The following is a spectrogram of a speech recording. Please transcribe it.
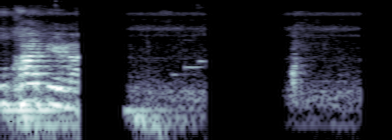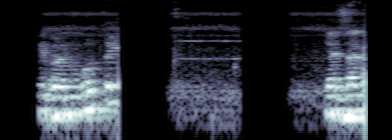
सुखात येणार. बनवत या जगात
